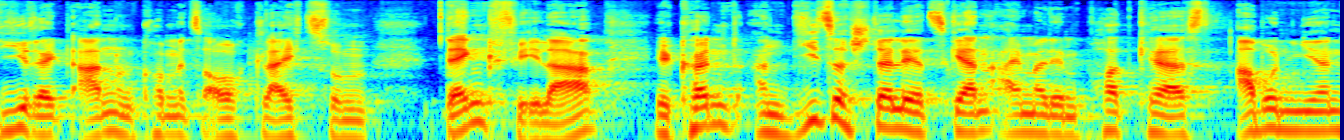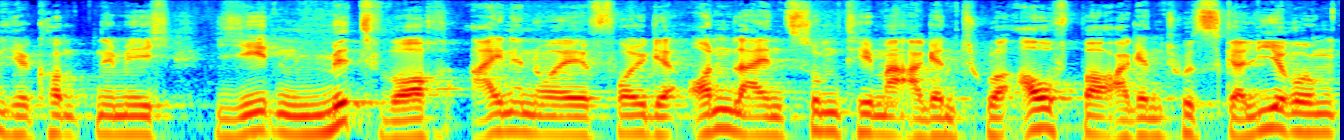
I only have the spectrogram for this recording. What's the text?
direkt an und kommen jetzt auch gleich zum Denkfehler. Ihr könnt an dieser Stelle jetzt gerne einmal den Podcast abonnieren. Hier kommt nämlich jeden Mittwoch eine neue Folge online zum Thema Agenturaufbau, Agenturskalierung.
